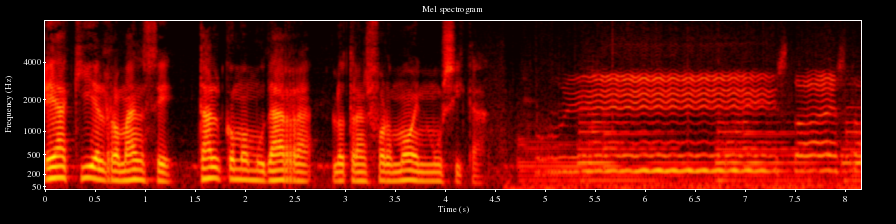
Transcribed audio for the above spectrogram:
He aquí el romance, tal como Mudarra lo transformó en música. Triste estaba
